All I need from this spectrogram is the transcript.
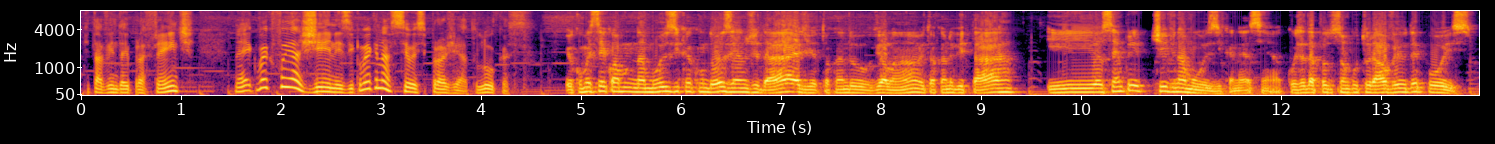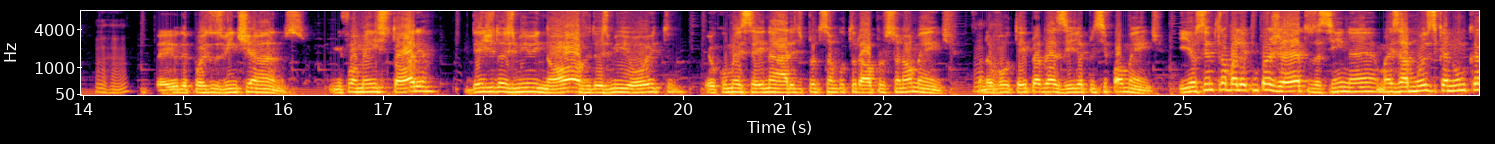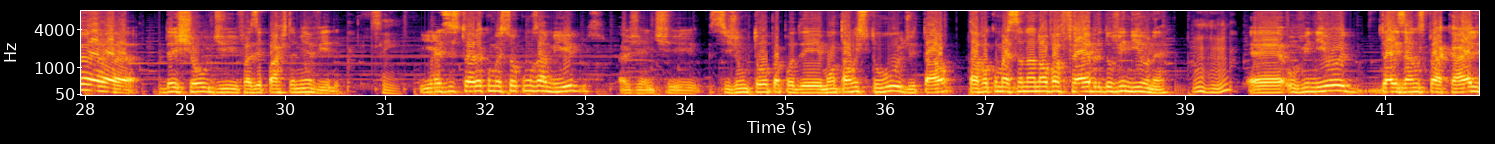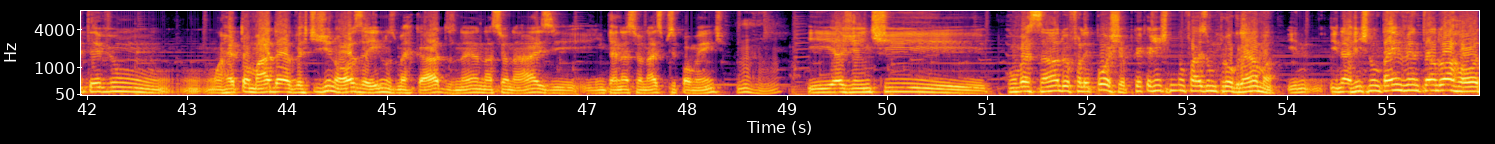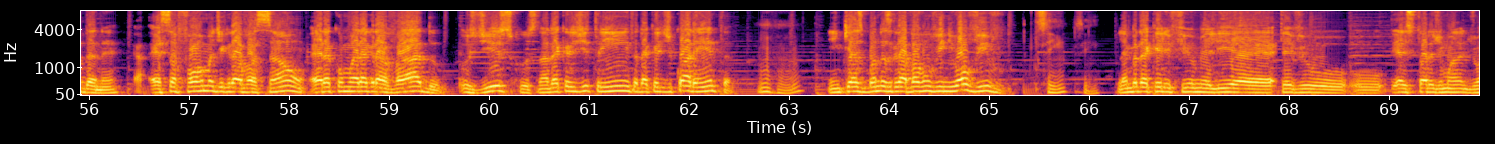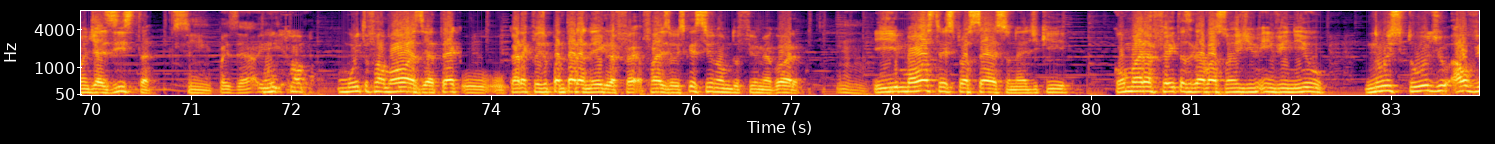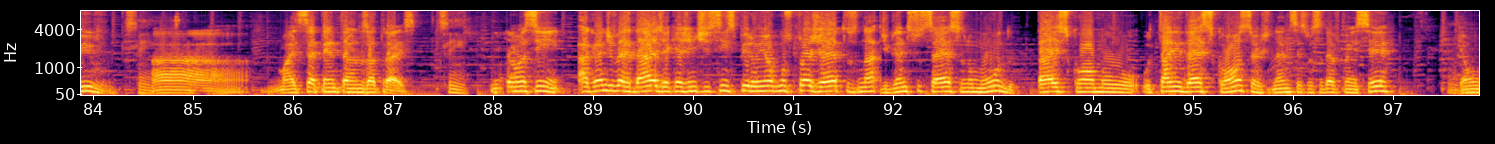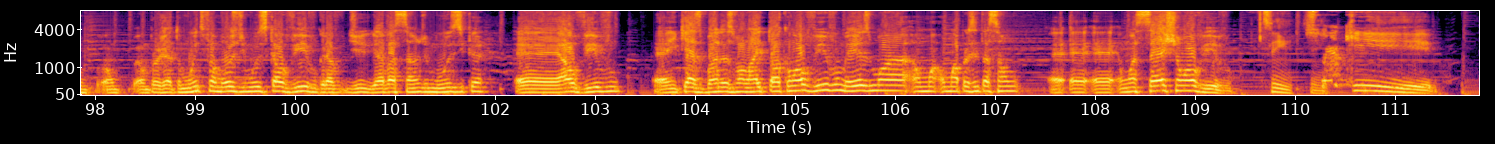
que está vindo aí para frente. Né? Como é que foi a gênese? Como é que nasceu esse projeto, Lucas? Eu comecei a, na música com 12 anos de idade, tocando violão e tocando guitarra. E eu sempre tive na música, né? Assim, a coisa da produção cultural veio depois. Uhum. Veio depois dos 20 anos. Me formei em História, Desde 2009, 2008, eu comecei na área de produção cultural profissionalmente. Quando uhum. eu voltei para Brasília, principalmente. E eu sempre trabalhei com projetos, assim, né? Mas a música nunca deixou de fazer parte da minha vida. Sim. E essa história começou com uns amigos. A gente se juntou para poder montar um estúdio e tal. Tava começando a nova febre do vinil, né? Uhum. É, o vinil, 10 anos para cá, ele teve um, uma retomada vertiginosa aí nos mercados, né? Nacionais e, e internacionais, principalmente. Uhum. E a gente, conversando, eu falei, poxa, por que, que a gente não faz um programa? E, e a gente não tá inventando a roda, né? Essa forma de gravação era como era gravado os discos na década de 30, década de 40, uhum. em que as bandas gravavam vinil ao vivo. Sim, sim. Lembra daquele filme ali, é, teve o, o, a história de uma, de uma jazzista? Sim, pois é. Muito, muito famosa, e até o, o cara que fez o Pantera Negra faz, eu esqueci o nome do filme agora, uhum. e mostra esse processo, né, de que como era feita as gravações de, em vinil no estúdio ao vivo, Sim. há mais de 70 anos atrás. Sim. Então, assim, a grande verdade é que a gente se inspirou em alguns projetos na, de grande sucesso no mundo, tais como o Tiny Desk Concert, né? Não sei se você deve conhecer, que é um, é um, é um projeto muito famoso de música ao vivo, de gravação de música é, ao vivo, é, em que as bandas vão lá e tocam ao vivo mesmo a, uma, uma apresentação é, é, é uma session ao vivo. Sim, sim. Só que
